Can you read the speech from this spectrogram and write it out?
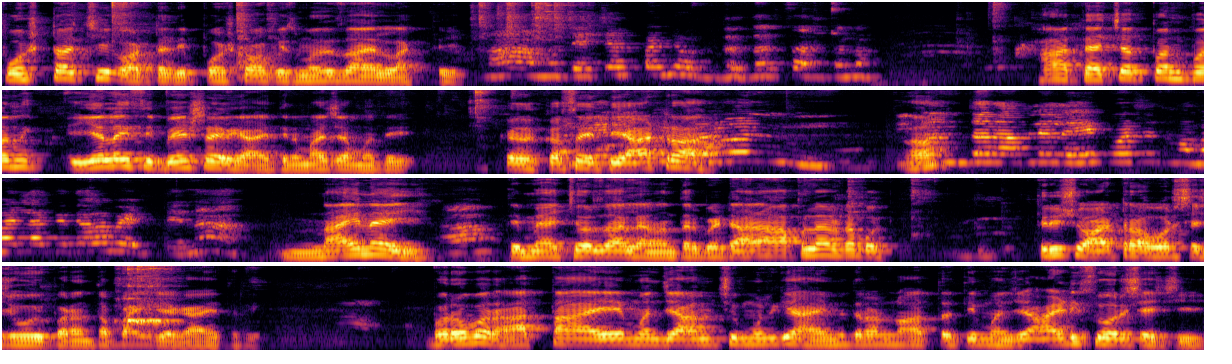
पोस्टाची वाटतं ती पोस्ट ऑफिसमध्ये जायला लागते. हा त्याच्यात पण तर हा पण एल आय सी बेस्ट आहे काय तरी माझ्यामध्ये क- कसं आहे ती अठरा भरून ती हा? नंतर आपल्याला एक वर्ष थांबायला लागते तेव्हा भेटते ना. नाही नाही. ते मॅच्युअर झाल्यानंतर भेटे आणि आपल्याला बघ त्रिश अठरा वर्षाची होईपर्यंत पाहिजे गायत्री हा. बरोबर? आता आहे म्हणजे आमची मुलगी आहे मित्रांनो आता ती म्हणजे अडीच वर्षाची.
